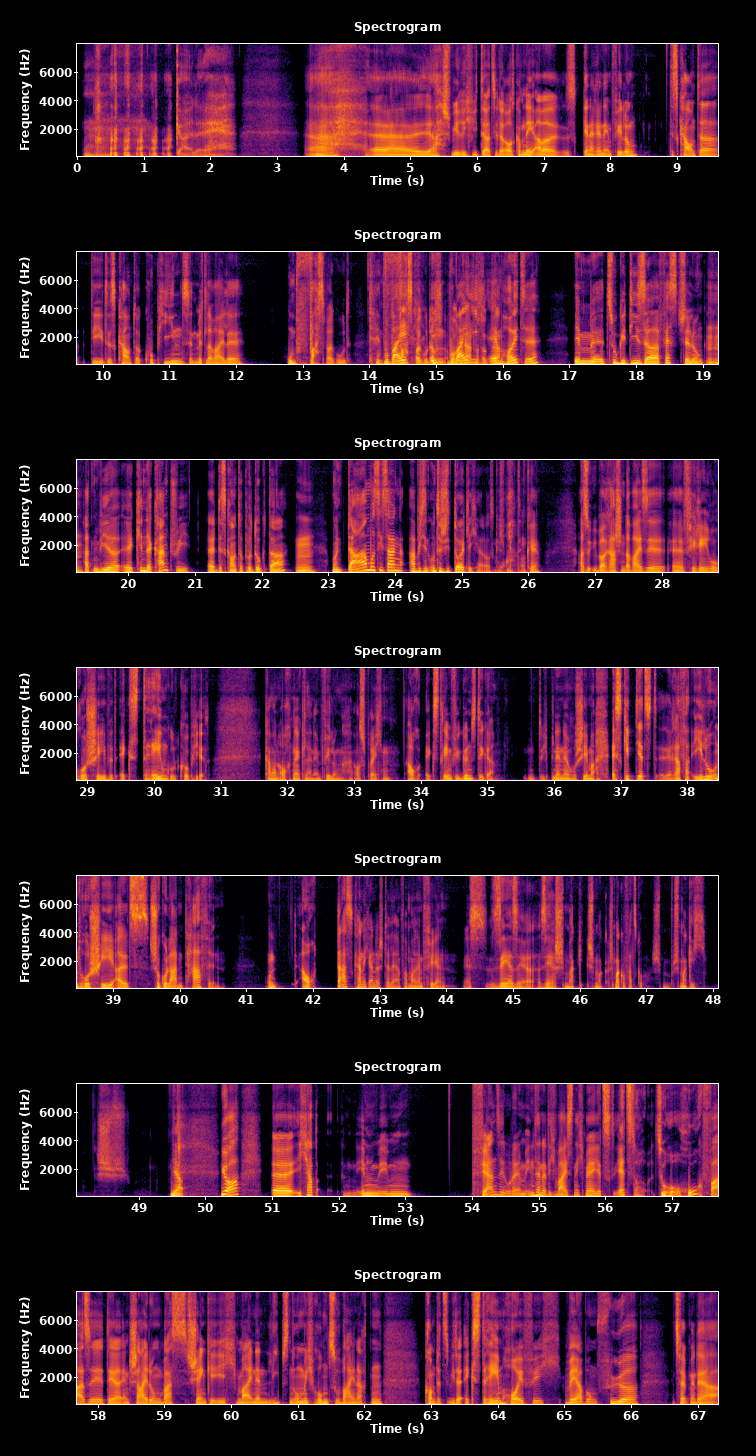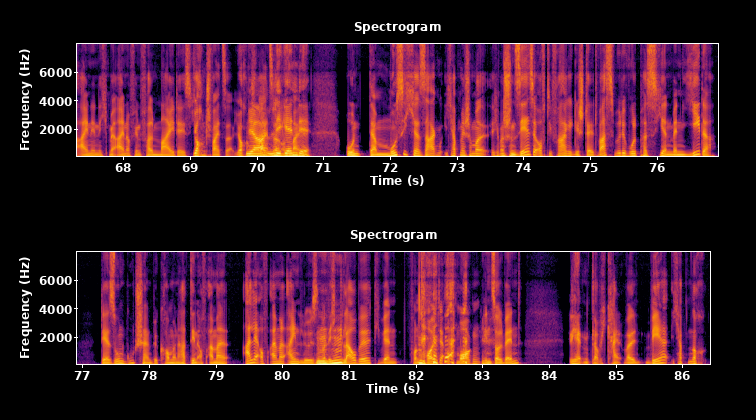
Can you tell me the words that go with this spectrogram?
Geil, ey. Ah, äh, ja, schwierig, wie da jetzt wieder rauskomme. Nee, aber ist generell eine Empfehlung. Discounter, die Discounter-Kopien sind mittlerweile unfassbar gut. Wobei Unfassbar gut am ich, wobei ich ähm, heute im äh, Zuge dieser Feststellung Mhm. hatten wir äh, Kinder Country äh, Discounter-Produkt da. Mhm. Und da muss ich sagen, habe ich den Unterschied deutlich Boah, herausgeschmeckt. okay. Also überraschenderweise, äh, Ferrero Rocher wird extrem gut kopiert. Kann man auch eine kleine Empfehlung aussprechen. Auch extrem viel günstiger. Und ich bin in der Rocher mal. Es gibt jetzt äh, Raffaello und Rocher als Schokoladentafeln. Und auch das kann ich an der Stelle einfach mal empfehlen. Ist sehr, sehr, sehr schmack, schmack, schmackofatzko, schm- schmackig. Sch Ja. ja, äh, ich habe im, im Fernsehen oder im Internet, ich weiß nicht mehr, jetzt, jetzt zur Hochphase der Entscheidung, was schenke ich meinen Liebsten um mich rum zu Weihnachten, kommt jetzt wieder extrem häufig Werbung für, jetzt fällt mir der eine nicht mehr ein, auf jeden Fall My Days, Jochen Schweizer. Jochen Ja, Schweizer und Legende. My- Und da muss ich ja sagen, ich habe mir schon mal, ich habe mir schon sehr, sehr oft die Frage gestellt, was würde wohl passieren, wenn jeder, der so einen Gutschein bekommen hat, den auf einmal, alle auf einmal einlösen, weil ich glaube, die werden von heute auf morgen insolvent. Die hätten, glaube ich, kein, weil wer, ich habe noch,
